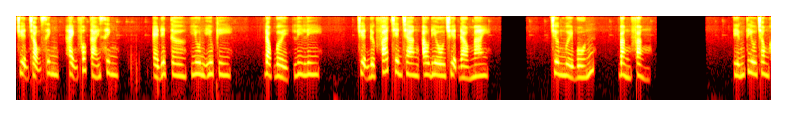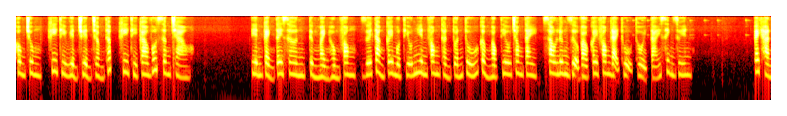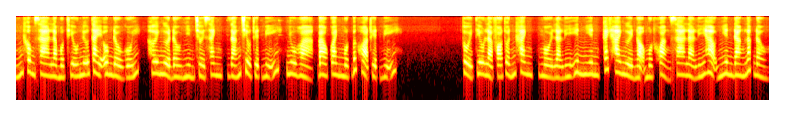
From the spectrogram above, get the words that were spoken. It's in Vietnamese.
Chuyện trọng sinh, hạnh phúc tái sinh. Editor Yun Yuki. Đọc bởi Lily. Chuyện được phát trên trang audio truyện đào mai. Chương 14. Bằng phẳng. Tiếng tiêu trong không trung, khi thì huyền chuyển trầm thấp, khi thì cao vút dâng trào. Tiên cảnh Tây Sơn, từng mảnh hồng phong, dưới tàng cây một thiếu niên phong thần tuấn tú cầm ngọc tiêu trong tay, sau lưng dựa vào cây phong đại thụ thổi tái sinh duyên. Cách hắn không xa là một thiếu nữ tay ôm đầu gối, hơi ngửa đầu nhìn trời xanh, dáng chiều tuyệt mỹ, nhu hòa, bao quanh một bức họa tuyệt mỹ. tuổi tiêu là Phó Tuấn Khanh, ngồi là Lý Yên Nhiên, cách hai người nọ một khoảng xa là Lý Hạo Nhiên đang lắc đầu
